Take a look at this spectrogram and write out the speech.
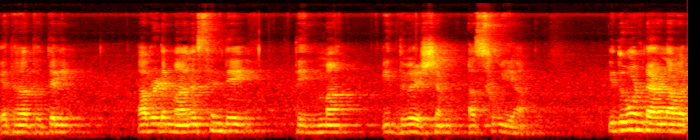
യഥാർത്ഥത്തിൽ അവരുടെ മനസ്സിന്റെ തിന്മ വിദ്വേഷം അസൂയ ഇതുകൊണ്ടാണ് അവർ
